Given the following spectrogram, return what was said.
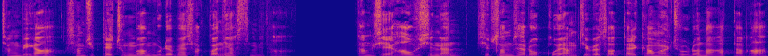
장비가 30대 중반 무렵의 사건이었습니다. 당시 하우 씨는 13세로 고향집에서 땔감을 주우러 나갔다가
